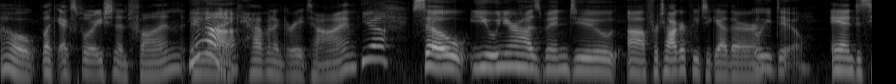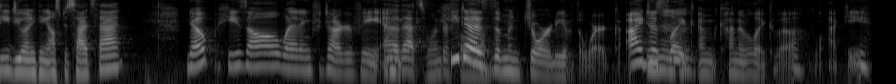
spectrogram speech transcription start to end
Oh, like exploration and fun. And Yeah. like having a great time. Yeah, So you and your husband do uh, photography together. we do. and does he do anything else besides that? Nope, he's all wedding photography, and Oh, that's wonderful. He does the majority of the work. I just like I'm kind of like the lackey.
